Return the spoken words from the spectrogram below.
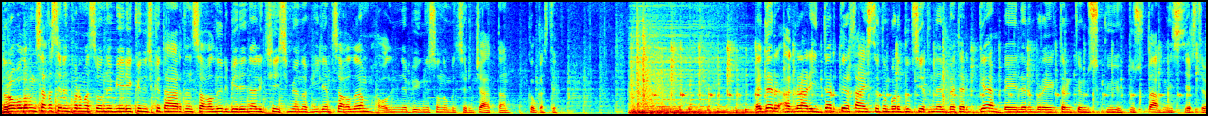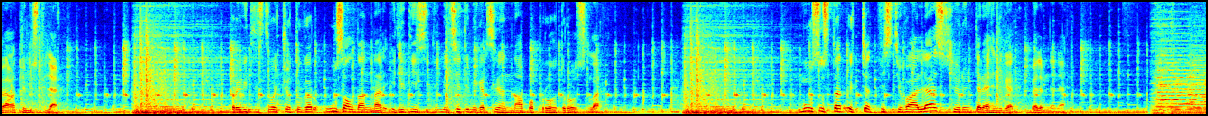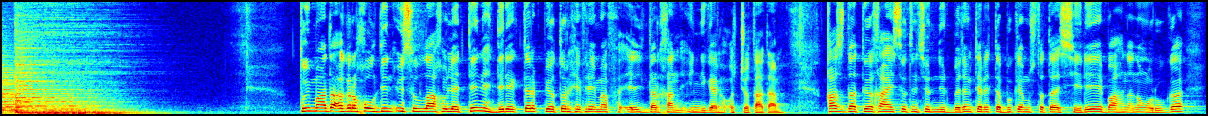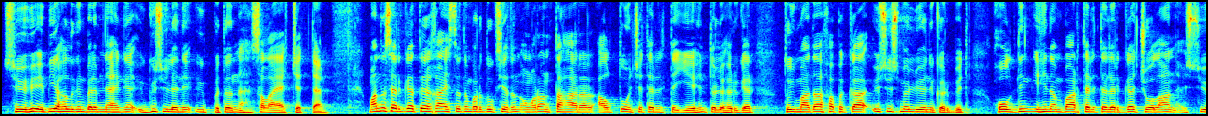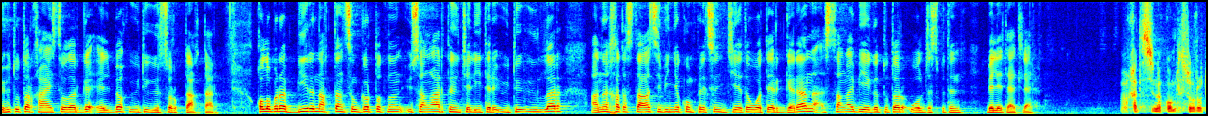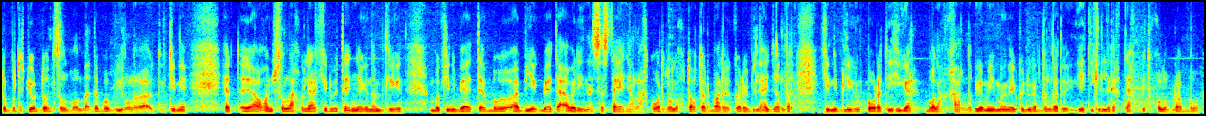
Дроболорың сақасыр информационны бері күніскі тағартын сағалыр берен Алексей Семенов елем сағалым, ол үнне бүгінгі соны мүтсірінші аттан қылғастық. Әдер аграрийдар тұға айстытын продукциятын бәйлерін проекторын көміскүй тұстақ түмістілер. Правительство отчетугар уыс алданнар итети сетимигер сығынна. Туймада агрохолдин үсіллах үлеттен директор Петр Ефремов Эльдархан иннигер отчотата. Қазда тұға айсытын сүрінір бөдің тәретті бұке мұстата сері бағынаның оруға сүйі әбі ағылығын бәлімнәңі үгіс үләні үппітін салаят жетті. Маны сәрге тұға айсытын продукциятын оңыран тахарар 6-10 тәрілтті ехін төлі хүргер Туймада фабрика 300 миллионы көрбіт. Холдинг ихінен бар тәрілтелерге чолан сүйі тұтар қайыстыларға әлбәқ үйтігір сұрыптақтар. Қолыбыра бір нақтан сылғыр тұтынан үсаңар тыңча литері үті ұйлар, аны қатастағы сибинне комплексін жеті өтергеран саңа бейгі тұтар ол жаспытын белет әтілер. Хатасына комплекс оротур бу төрдөн сыл болду да бу быйыл кини ахым сыллах уля кирбите негенем билген бу кини бәте бу объект бәте аварийное состояние лах кордолук доктор бар көрө бил хаҗалдар кини билген порати хигер болан халды бу мыймаңдай күнүгөр дылдар этикелер тахбит холобра бу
